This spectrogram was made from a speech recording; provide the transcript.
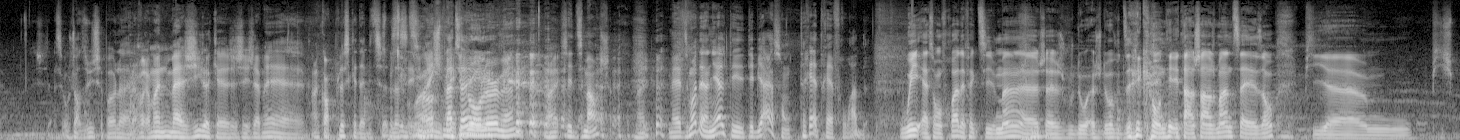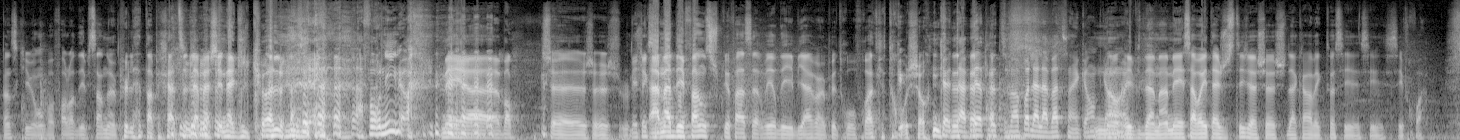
aujourd'hui, je sais pas, là, elle a vraiment une magie là, que j'ai jamais, euh, encore plus que d'habitude. C'est dimanche matin. roller, man. Ouais. C'est dimanche. Mais dis-moi, Daniel, tes, tes bières sont très, très froides. Oui, elles sont froides, effectivement. Euh, je, je vous dois, je dois vous dire qu'on est en changement de saison. Puis, euh, puis je pense qu'on va falloir descendre un peu la température de la machine agricole. À fournir, là. Mais euh, bon, je- je- je- Mais t'es à ma défense, je préfère servir des bières un peu trop froides que trop chaudes. que ta bête, là, tu vends pas de la lavade 50 quand Non, même. évidemment, mais ça va être ajusté. Je, je- je suis d'accord avec toi, c'est- froid.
